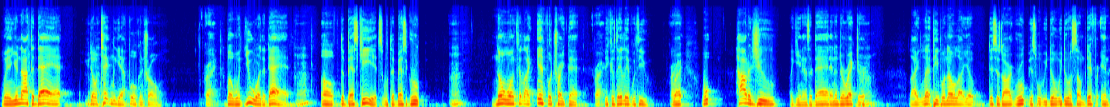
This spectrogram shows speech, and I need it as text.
When you're not the dad, you don't technically have full control. Right. But when you are the dad mm-hmm. of the best kids with the best group, mm-hmm. no one could like infiltrate that, Right. Because they live with you, right? Well, how did you, again, as a dad and a director, mm-hmm. Like let people know, like, yo, this is our group, this is what we doing, we doing something different, and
